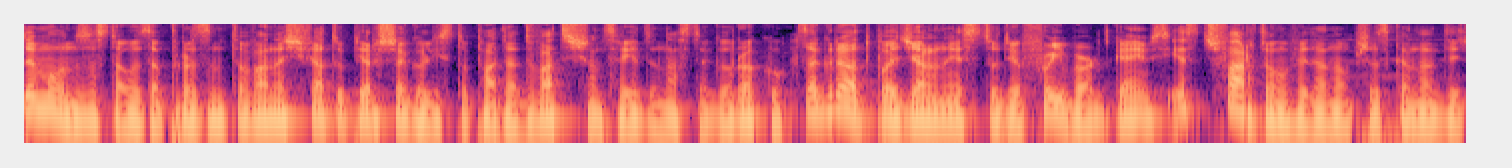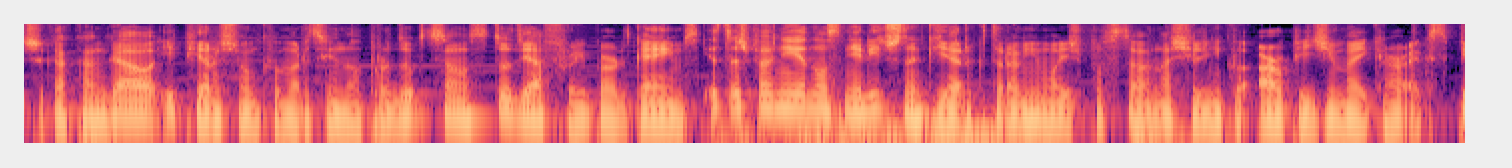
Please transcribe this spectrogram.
The Moon zostało zaprezentowane światu 1 listopada 2011 roku. Za grę odpowiedzialne jest studio Freebird Games, jest czwartą wydaną przez Kanadyjczyka Kangao i pierwszą komercyjną produkcją studia Freebird Games. Jest też pewnie jedną z nielicznych gier, która mimo iż powstała na silniku RPG Maker XP,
